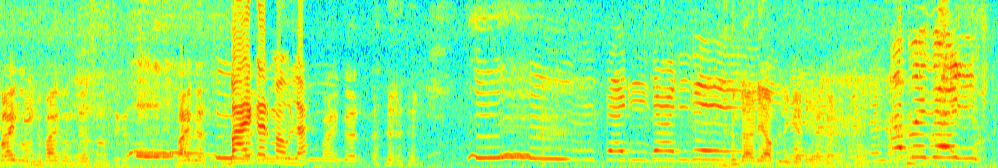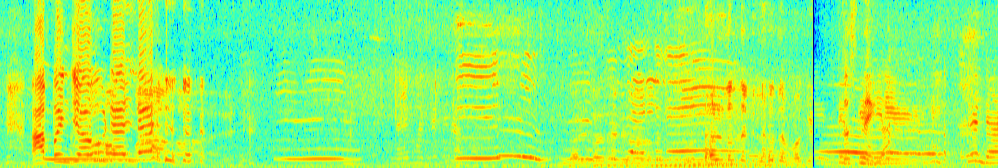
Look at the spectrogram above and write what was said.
बाय करून दे बाय करून दे असं नसते का बाय कर. बाय कर माऊला. बाय कर. गाडी आपली गाडी या गाडीत आपण जाऊ डल डल दलदलसाठी जायला. ढल ढल ढल ढल होतं बघ तस नाही का त्या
